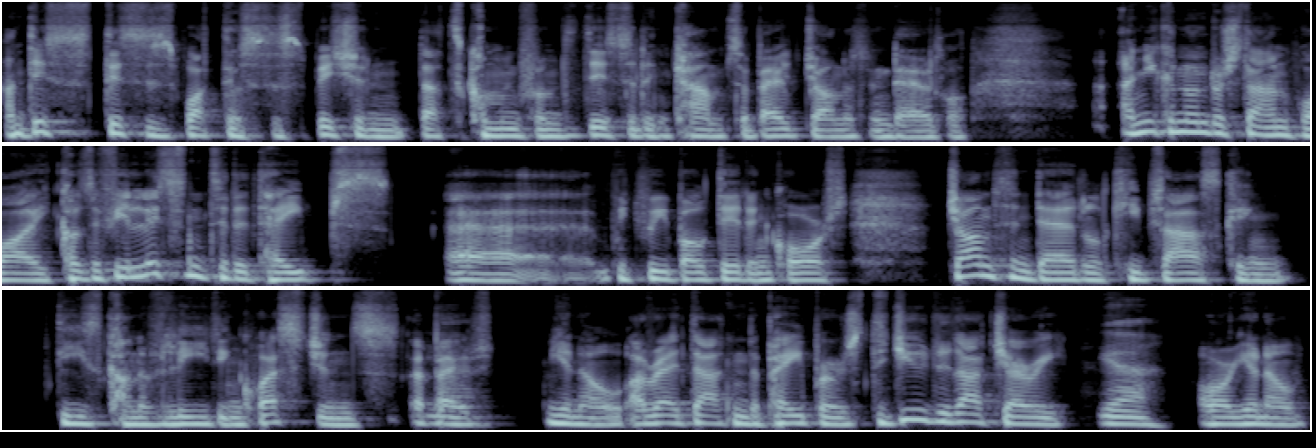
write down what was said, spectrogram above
And this this is what the suspicion that's coming from the dissident camps about Jonathan Dowdall. And you can understand why, because if you listen to the tapes, uh, which we both did in court, Jonathan Dowdall keeps asking these kind of leading questions about, you know, I read that in the papers. Did you do that, Gerry? Yeah. Or, you know,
